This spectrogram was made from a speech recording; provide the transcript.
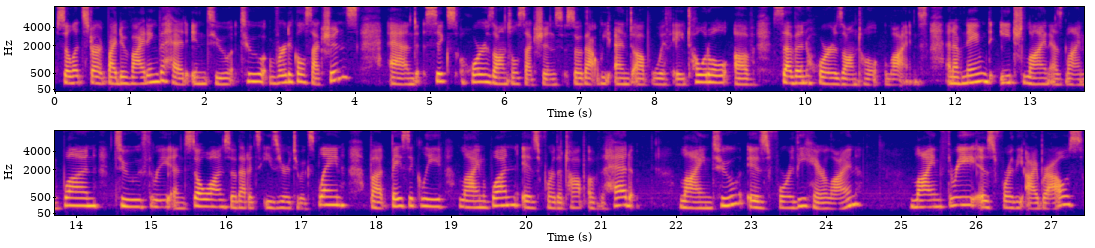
So let's start by dividing the head into two vertical sections and six horizontal sections so that we end up with a total of seven horizontal lines. And I've named each line as line one, two, three, and so on so that it's easier to explain. But basically, line one is for the top of the head, Line 2 is for the hairline. Line 3 is for the eyebrows.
